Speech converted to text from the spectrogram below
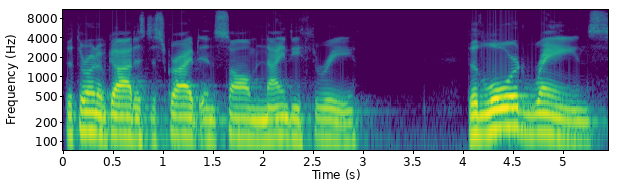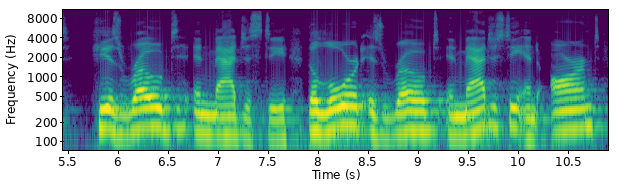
The throne of God is described in Psalm 93. The Lord reigns. He is robed in majesty. The Lord is robed in majesty and armed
